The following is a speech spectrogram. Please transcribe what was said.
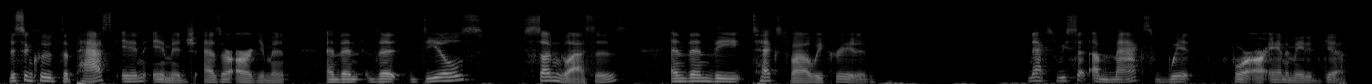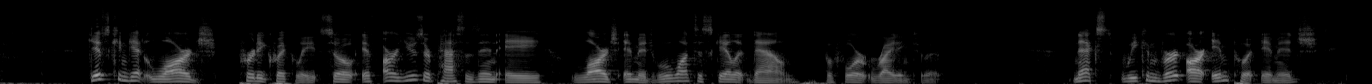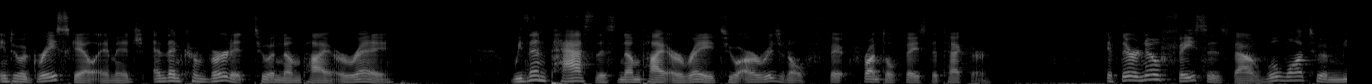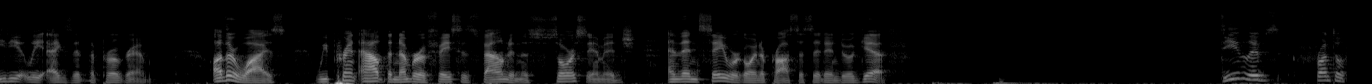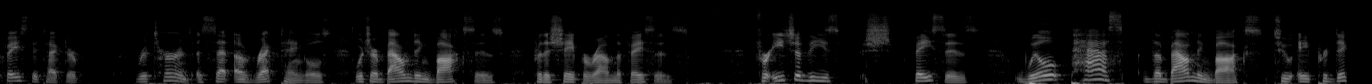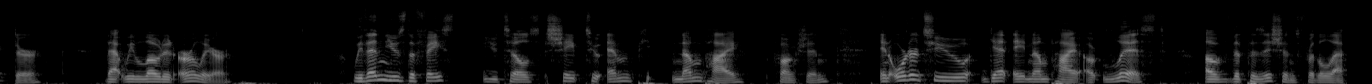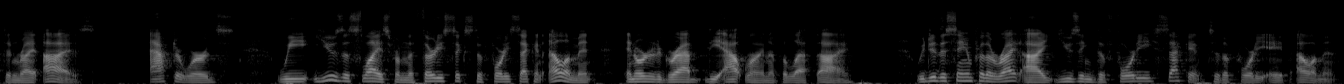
This includes the passed in image as our argument, and then the deals sunglasses, and then the text file we created. Next, we set a max width for our animated GIF. GIFs can get large pretty quickly, so if our user passes in a large image, we'll want to scale it down before writing to it. Next, we convert our input image into a grayscale image and then convert it to a numpy array. We then pass this numpy array to our original fa frontal face detector. If there are no faces found, we'll want to immediately exit the program. Otherwise, we print out the number of faces found in the source image and then say we're going to process it into a GIF. dlib's frontal face detector returns a set of rectangles which are bounding boxes for the shape around the faces. For each of these faces, we'll pass the bounding box to a predictor that we loaded earlier. We then use the face utils shape to NP, numpy function in order to get a numpy uh, list of the positions for the left and right eyes. Afterwards, we use a slice from the 36th to 42nd element in order to grab the outline of the left eye. We do the same for the right eye using the 42nd to the 48th element.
